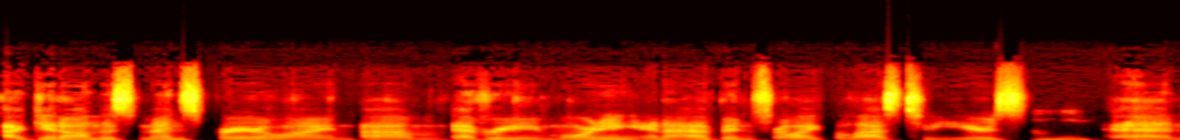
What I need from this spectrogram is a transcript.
I get on this men's prayer line um, every morning, and I have been for like the last two years. Mhm. And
